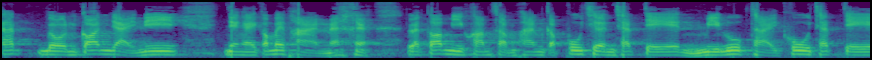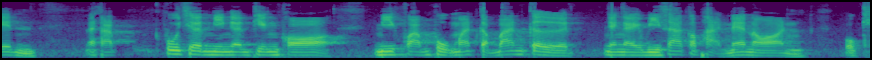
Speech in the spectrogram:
ถ้าโดนก้อนใหญ่นี่ยังไงก็ไม่ผ่านนะ แล้วก็มีความสัมพันธ์กับผู้เชิญชัดเจน มีรูปถ่ายคู่ชัดเจนนะครับ ผู้เชิญมีเงินเพียงพอ มีความผูกมัดกับบ้านเกิด ยังไงวีซ่าก็ผ่านแน่นอน โอเค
